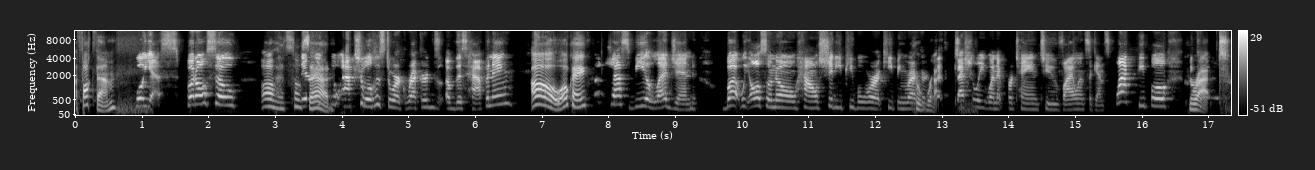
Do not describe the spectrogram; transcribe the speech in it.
f- fuck them. Well, yes, but also Oh, that's so there sad. no actual historic records of this happening. Oh, okay. just be a legend, but we also know how shitty people were at keeping records, Correct. especially when it pertained to violence against black people. Correct.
